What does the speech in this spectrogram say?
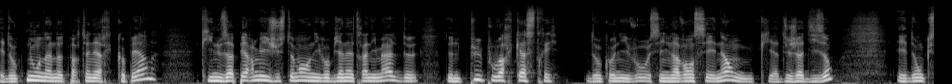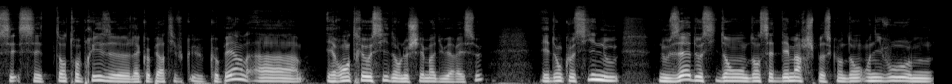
Et donc, nous, on a notre partenaire Coperle qui nous a permis justement au niveau bien-être animal de, ne plus pouvoir castrer. Donc, au niveau, c'est une avancée énorme qui a déjà 10 ans. Et donc, cette entreprise, euh, la coopérative Co- Coperle, a- est rentrée aussi dans le schéma du RSE et donc aussi nous, nous aide aussi dans, dans cette démarche parce qu'au niveau, hum,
